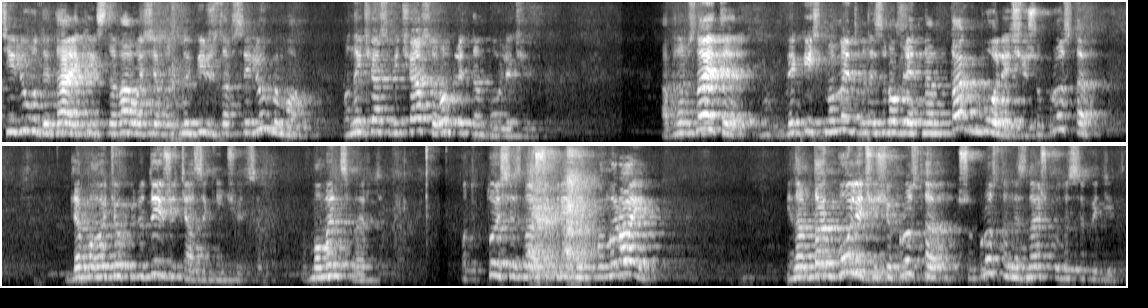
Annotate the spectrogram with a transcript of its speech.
ті люди, да, яких здавалося, от ми більш за все любимо, вони час від часу роблять нам боляче. А потім, знаєте, в якийсь момент вони зроблять нам так боляче, що просто для багатьох людей життя закінчується в момент смерті. От хтось із наших рідних помирає, і нам так боляче, що просто, що просто не знаєш, куди себе діти.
